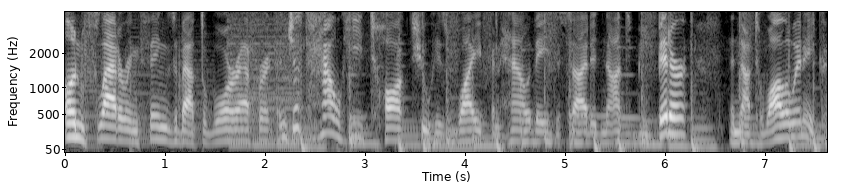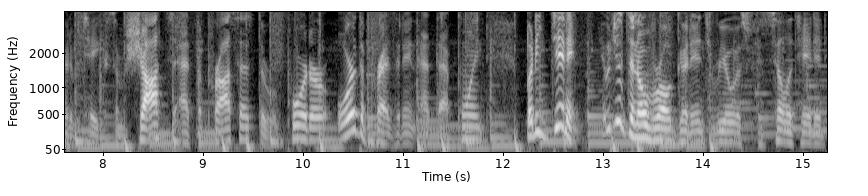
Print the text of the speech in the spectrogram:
unflattering things about the war effort and just how he talked to his wife and how they decided not to be bitter and not to wallow in it. He could have taken some shots at the process, the reporter, or the president at that point, but he didn't. It was just an overall good interview. It was facilitated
